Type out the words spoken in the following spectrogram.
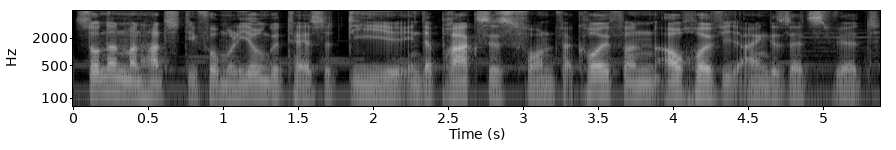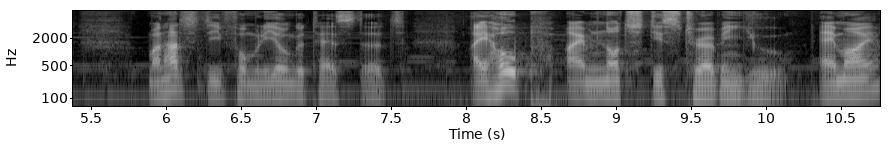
sondern man hat die Formulierung getestet, die in der Praxis von Verkäufern auch häufig eingesetzt wird. Man hat die Formulierung getestet, I hope I'm not disturbing you. Am I?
